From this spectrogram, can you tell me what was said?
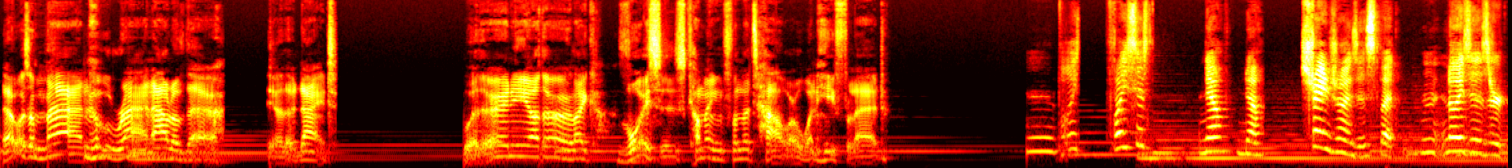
There was a man who ran out of there the other night. Were there any other, like, voices coming from the tower when he fled? Mm, voices? No, no. Strange noises, but noises are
